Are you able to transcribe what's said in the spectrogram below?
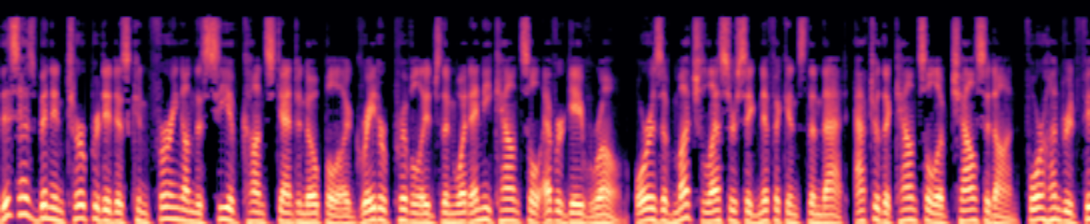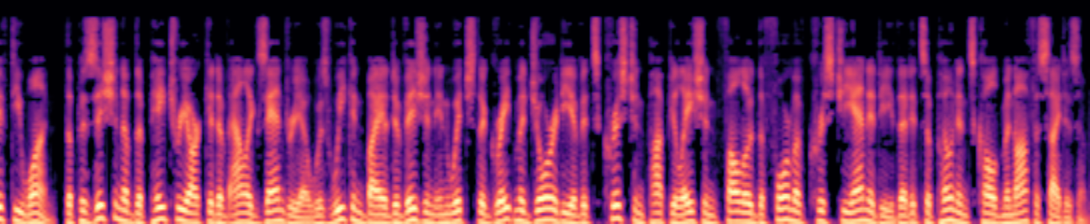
This has been interpreted as conferring on the See of Constantinople a greater privilege than what any council ever gave Rome, or is of much lesser significance than that. After the Council of Chalcedon 451, the position of the Patriarchate of Alexandria was weakened by a division in which the great majority of its Christian population followed the form of Christianity that its opponents called Monophysitism.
